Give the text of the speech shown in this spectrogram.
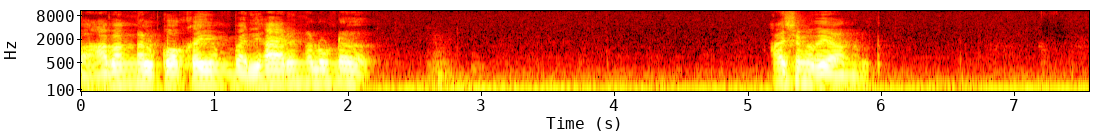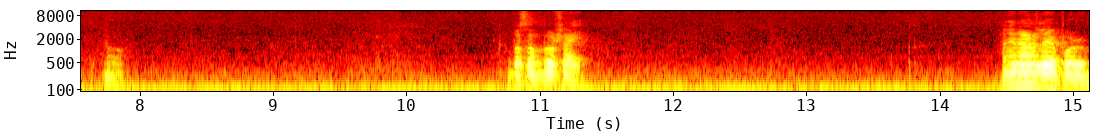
പാപങ്ങൾക്കൊക്കെയും പരിഹാരങ്ങളുണ്ട്. ആശുമതയാന്നിടത്ത് അപ്പോൾ സന്തോഷമായി അങ്ങനെയാണല്ലോ എപ്പോഴും?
